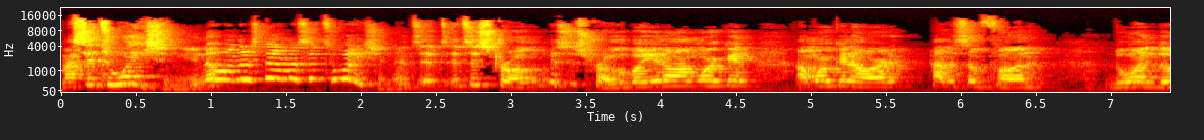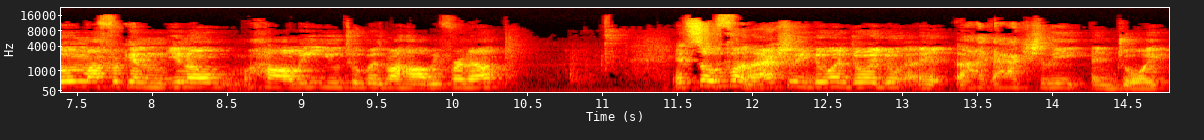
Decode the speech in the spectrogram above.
my situation. You know, understand my situation. It's it's it's a struggle. It's a struggle, but you know, I'm working. I'm working hard, having some fun, doing doing my freaking you know hobby. YouTube is my hobby for now. It's so fun. I actually do enjoy doing. I actually enjoy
